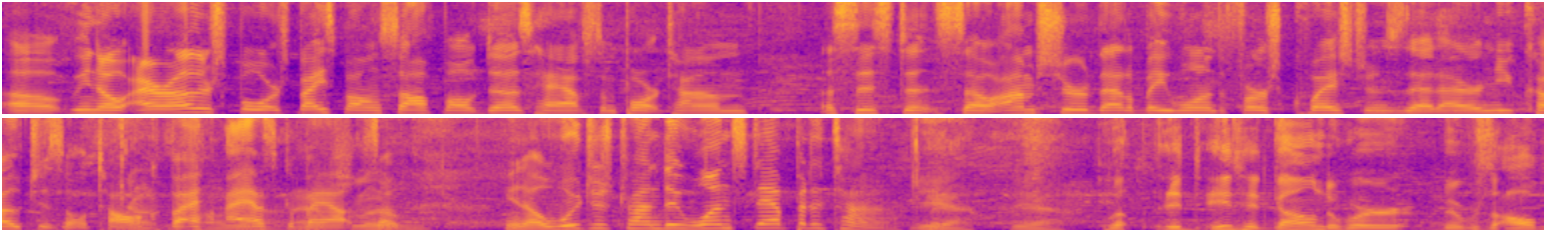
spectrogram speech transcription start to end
uh, you know, our other sports, baseball and softball, does have some part-time assistants. So I'm sure that'll be one of the first questions that our new coaches will talk about, Oh, ask about. absolutely. So, you know, we're just trying to do one step at a time. Yeah, yeah. Well, it, it had gone to where there was all,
